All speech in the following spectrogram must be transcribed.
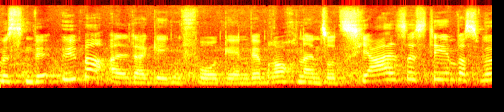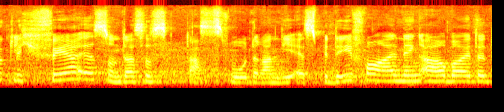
müssen wir überall dagegen vorgehen. Wir brauchen ein Sozialsystem, was wirklich fair ist. Und das ist das, woran die SPD vor allen Dingen arbeitet.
